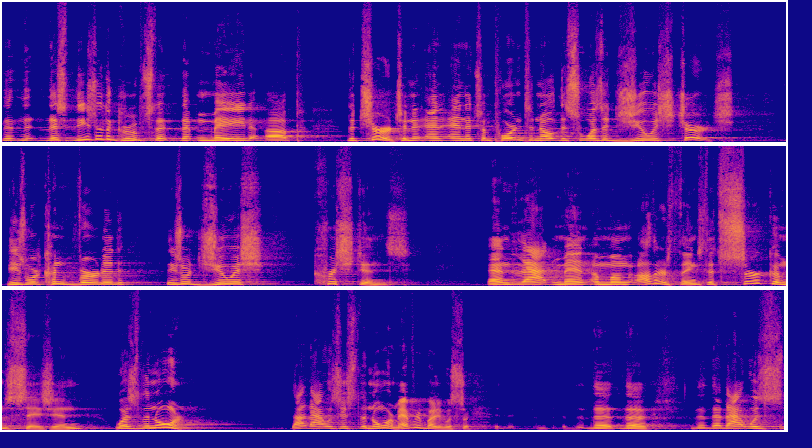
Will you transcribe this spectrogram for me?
this, these are the groups that, that made up the church. And, and, and it's important to note this was a Jewish church. These were converted, these were Jewish Christians. And that meant, among other things, that circumcision was the norm. That, that was just the norm. Everybody was, the, the, the, that was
